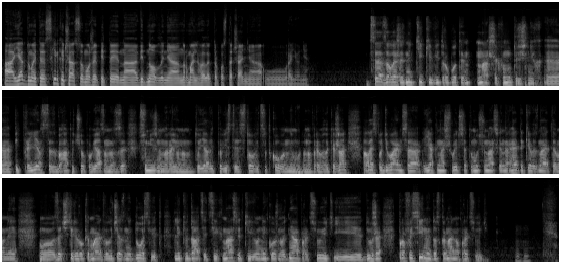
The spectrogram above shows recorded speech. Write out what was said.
А як думаєте, скільки часу може піти на відновлення нормального електропостачання у районі? Це залежить не тільки від роботи наших внутрішніх е, підприємств, це багато чого пов'язано з суміжними районами. То я відповісти 100% не можу на превеликий жаль. Але сподіваємося, якнайшвидше, тому що наші енергетики, ви знаєте, вони за 4 роки мають величезний досвід ліквідації цих наслідків. і Вони кожного дня працюють і дуже професійно і досконально працюють.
